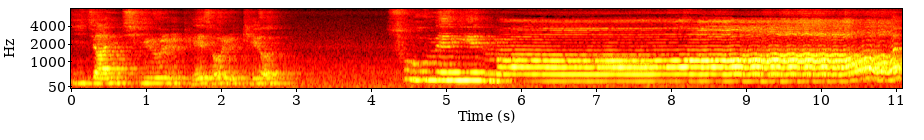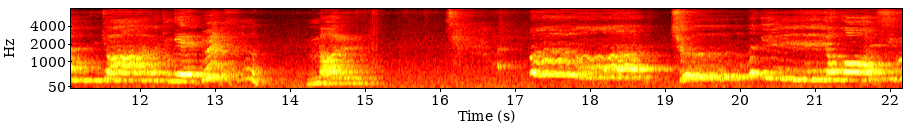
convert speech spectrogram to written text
이 잔치를 배설기는 수명인 만좌 중에 날 죽이려고 얼씨구.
